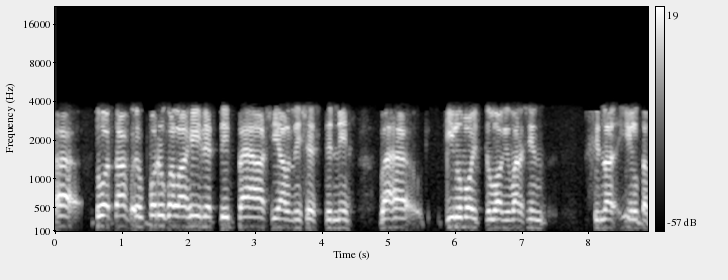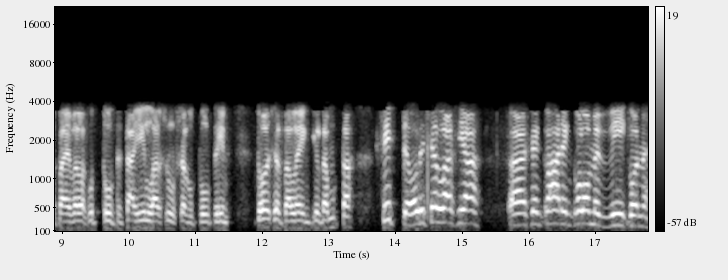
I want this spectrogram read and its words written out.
ää, tuota, porukalla hiihdettiin pääasiallisesti, niin vähän kilvoitteluakin varsin sillä iltapäivällä, kun tultiin, tai illan suussa, kun tultiin toiselta lenkiltä. Mutta sitten oli sellaisia ää, sen kahden, kolmen viikon ää,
